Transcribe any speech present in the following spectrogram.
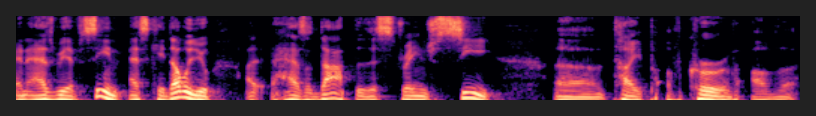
And as we have seen skw uh, has adopted this strange c uh, type of curve of,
